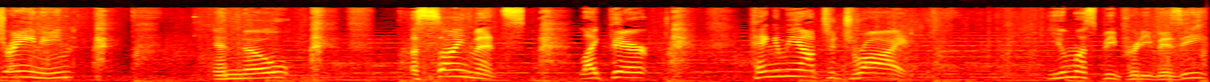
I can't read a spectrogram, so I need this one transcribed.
training and no assignments. Like they're hanging me out to dry. You must be pretty busy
